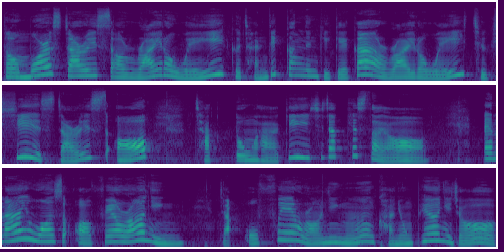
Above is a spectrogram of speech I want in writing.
The more starts right away. 그 잔디 깎는 기계가 right away 즉시 starts up 작동하기 시작했어요. And I was off and running. 자, off and running은 관용 표현이죠.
